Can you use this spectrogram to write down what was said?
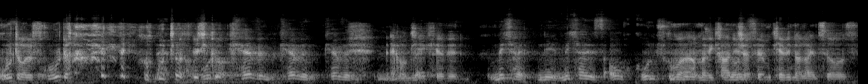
Rudolf, Rudolf. Rudolf ist Rudolf. Kevin, Kevin, Kevin. Ja, okay, Kevin. Michael, nee, Michael ist auch Guck Grundschule. mal, amerikanischer Film, Kevin allein zu Hause.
